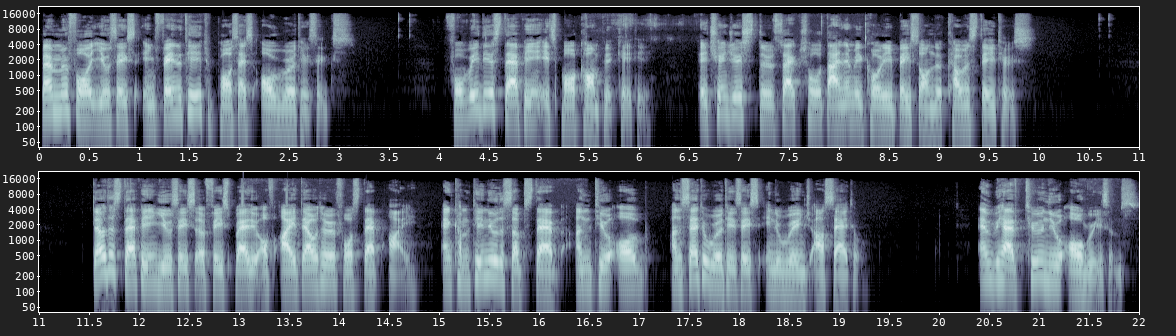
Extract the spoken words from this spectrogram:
Bellman-Ford uses infinity to process all vertices. For radius stepping, it's more complicated. It changes the threshold dynamically based on the current status. Delta stepping uses a fixed value of i delta for step i, and continue the substep until all unsettled vertices in the range are settled and we have two new algorithms.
